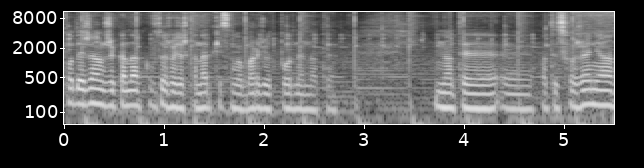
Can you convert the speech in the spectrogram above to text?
podejrzewam, że kanarków też, chociaż kanarki są bardziej odporne na te, na te, e, na te schorzenia.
